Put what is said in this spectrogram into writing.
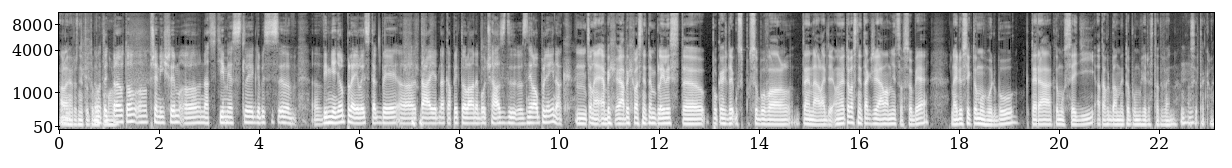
ale hmm. hrozně to tomu no, Teď pomohlo. právě to uh, přemýšlím uh, nad tím, jestli kdyby si uh, vyměnil playlist, tak by uh, ta jedna kapitola nebo část zněla úplně jinak. Mm, to ne, já bych, já bych vlastně ten playlist uh, pokaždé uspůsoboval té náladě. Ono je to vlastně tak, že já mám něco v sobě, najdu si k tomu hudbu, která k tomu sedí a ta hudba mi to pomůže dostat ven. Mm-hmm. Asi takhle.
